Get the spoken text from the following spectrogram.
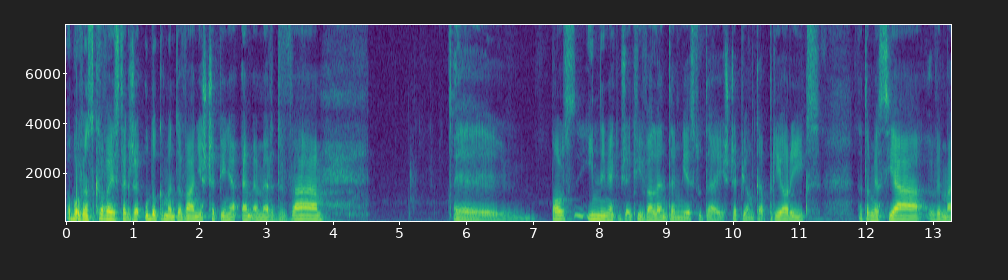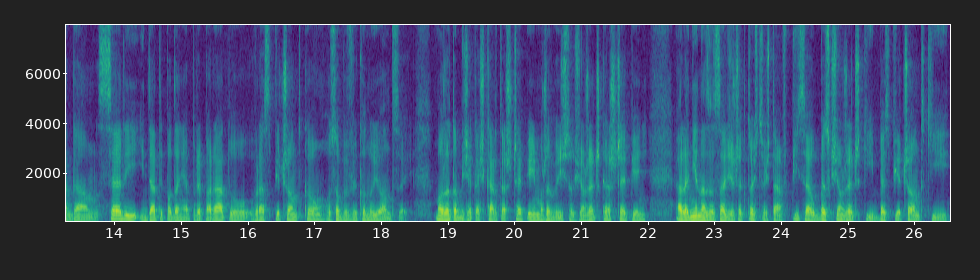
Obowiązkowe jest także udokumentowanie szczepienia MMR2 y, Innym jakimś ekwiwalentem jest tutaj szczepionka Priorix Natomiast ja wymagam serii i daty podania preparatu wraz z pieczątką osoby wykonującej. Może to być jakaś karta szczepień, może być to książeczka szczepień, ale nie na zasadzie, że ktoś coś tam wpisał, bez książeczki, bez pieczątki,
